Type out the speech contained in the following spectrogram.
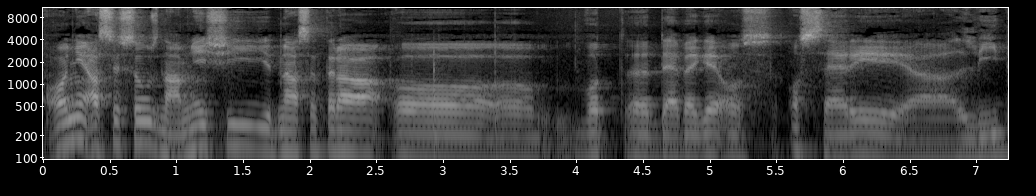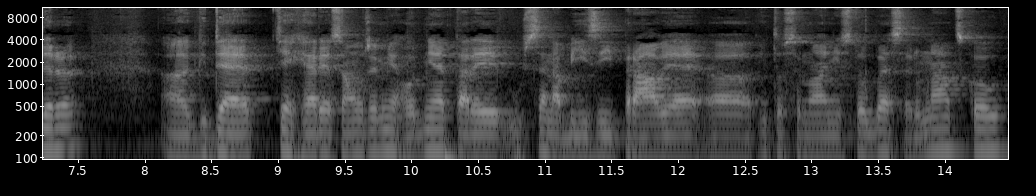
oni asi jsou známější, jedná se teda o, od eh, DVG o, o sérii uh, Leader, uh, kde těch her je samozřejmě hodně, tady už se nabízí právě i to srovnání s tou B17.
